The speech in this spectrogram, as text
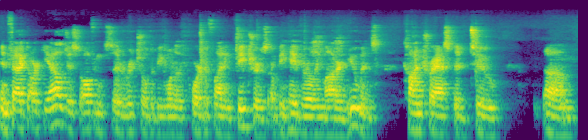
In fact, archaeologists often consider ritual to be one of the core defining features of behaviorally modern humans, contrasted to um,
